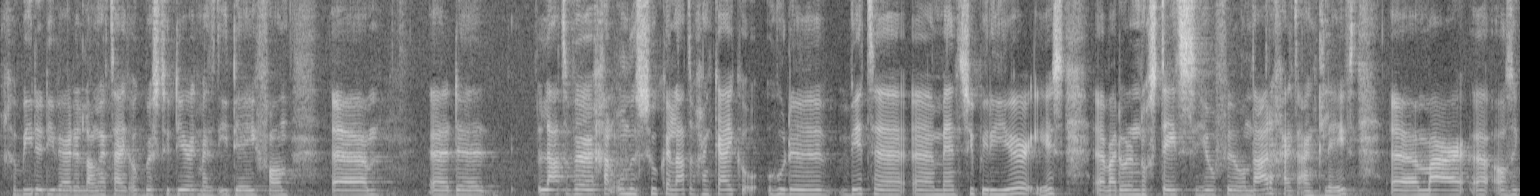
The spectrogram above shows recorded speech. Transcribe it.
gebieden, die werden lange tijd ook bestudeerd met het idee van de, laten we gaan onderzoeken en laten we gaan kijken hoe de witte uh, mens superieur is. Uh, waardoor er nog steeds heel veel nadigheid aan kleeft. Maar als ik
